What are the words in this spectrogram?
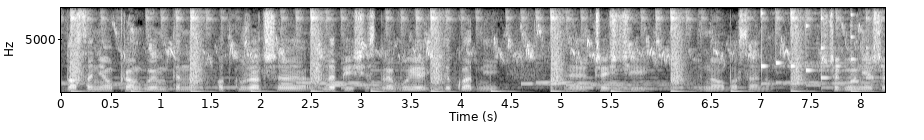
w basenie okrągłym ten odkurzacz e, lepiej się sprawuje i dokładniej e, czyści dno basenu. Szczególnie, że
